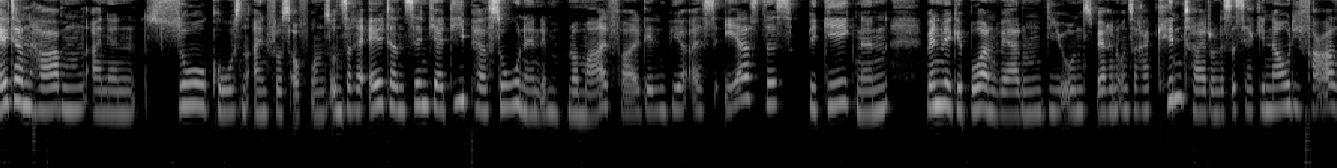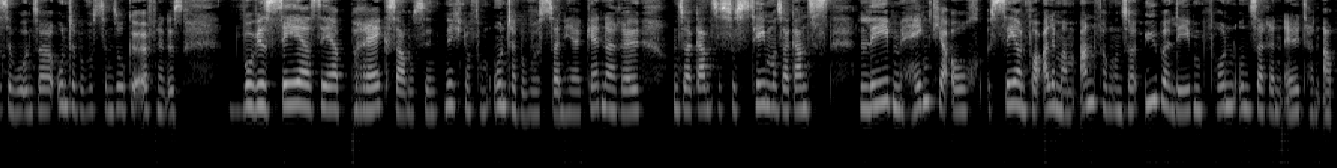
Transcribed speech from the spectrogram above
Eltern haben einen so großen Einfluss auf uns. Unsere Eltern sind ja die Personen im Normalfall, denen wir als erstes begegnen, wenn wir geboren werden, die uns während unserer Kindheit, und das ist ja genau die Phase, wo unser Unterbewusstsein so geöffnet ist, wo wir sehr, sehr prägsam sind, nicht nur vom Unterbewusstsein her, generell unser ganzes System, unser ganzes Leben hängt ja auch sehr und vor allem am Anfang unser Überleben von unseren Eltern ab.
